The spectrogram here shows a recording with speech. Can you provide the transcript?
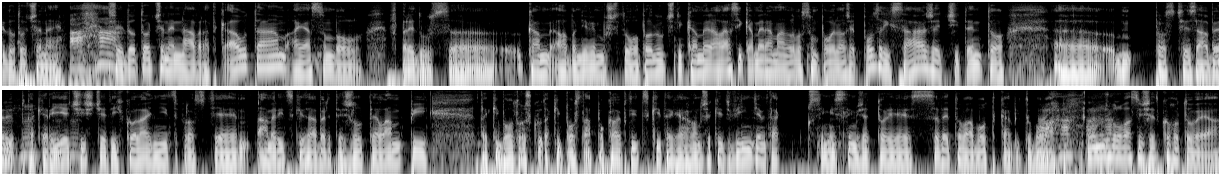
mali dotočené. Aha. Čiže dotočené návrat k autám a ja som bol vpredu s e, kam, alebo neviem už, či to bol produkčný kamer, ale asi kameraman, lebo som povedal, že pozri sa, že či tento e, proste záber, uh-huh, také riečište tých kolajníc, proste americký záber, tie žlté lampy, taký bol trošku taký postapokalyptický, tak ja hovorím, že keď vyjdem, tak si myslím, že to je svetová bodka, by to bola. Aha, Len už aha. bolo vlastne všetko hotové a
